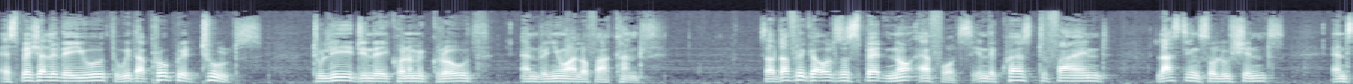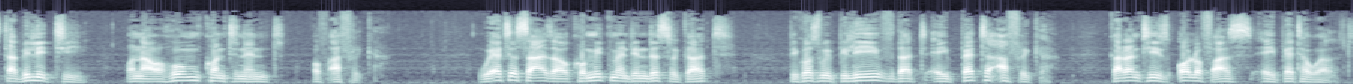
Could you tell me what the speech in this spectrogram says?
especially the youth, with appropriate tools to lead in the economic growth and renewal of our country. South Africa also spared no efforts in the quest to find lasting solutions and stability on our home continent of Africa. We exercise our commitment in this regard because we believe that a better Africa guarantees all of us a better world,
